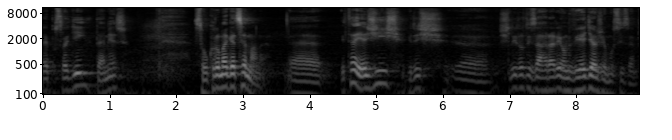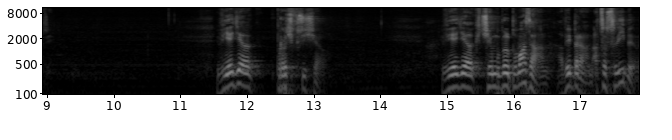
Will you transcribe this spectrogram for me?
To je poslední, téměř soukromé Getsemane. E, víte, Ježíš, když e, šli do ty zahrady, on věděl, že musí zemřít. Věděl, proč přišel. Věděl, k čemu byl pomazán a vybrán a co slíbil.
